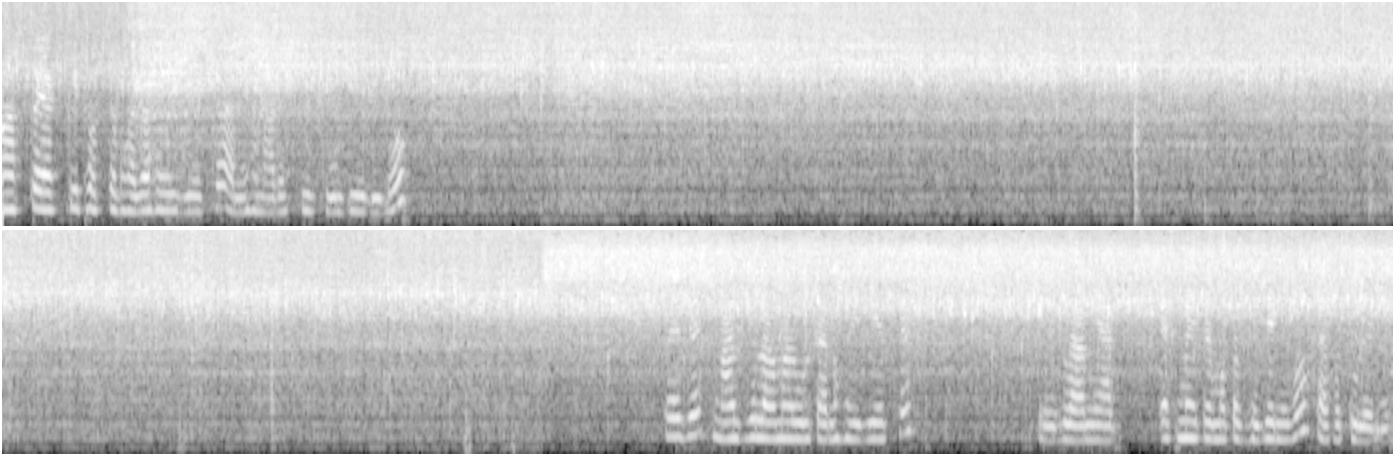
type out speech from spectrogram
মাছটা এক পিঠ হচ্ছে ভাজা হয়ে গিয়েছে, আমি এখন আরেকটি পিঠ দিয়ে দিব। এই যে মাছগুলো আমার উল্টানো হয়ে গিয়েছে। এগুলো আমি আর এক মিনিটের মতো ভেজে নিব, তারপর তুলে নেব।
